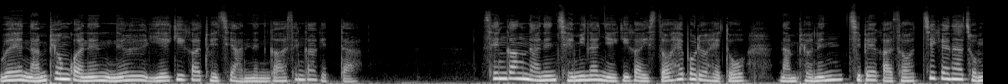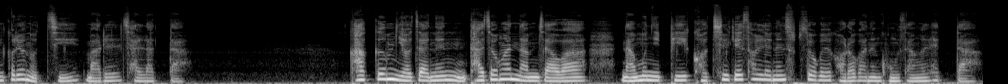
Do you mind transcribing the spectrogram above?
왜 남편과는 늘 얘기가 되지 않는가 생각했다. 생각나는 재미난 얘기가 있어 해보려 해도 남편은 집에 가서 찌개나 좀 끓여놓지 말을 잘랐다. 가끔 여자는 다정한 남자와 나뭇잎이 거칠게 설레는 숲속을 걸어가는 공상을 했다.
